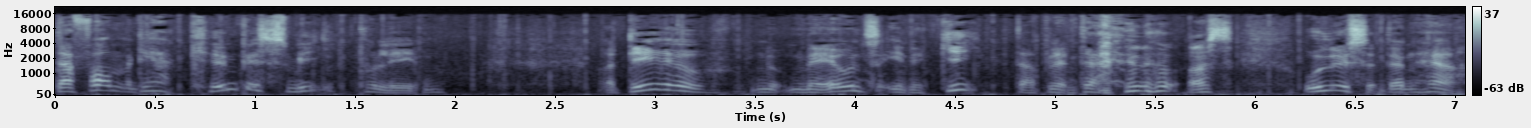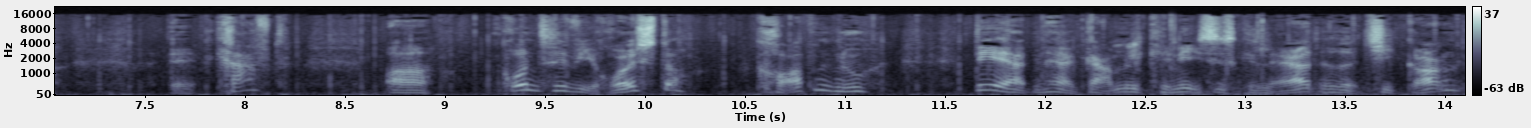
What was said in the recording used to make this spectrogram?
der får man det her kæmpe smil på læben. Og det er jo mavens energi, der blandt andet også udløser den her øh, kraft. Og grund til, at vi ryster kroppen nu, det er den her gamle kinesiske lære, der hedder Qigong,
